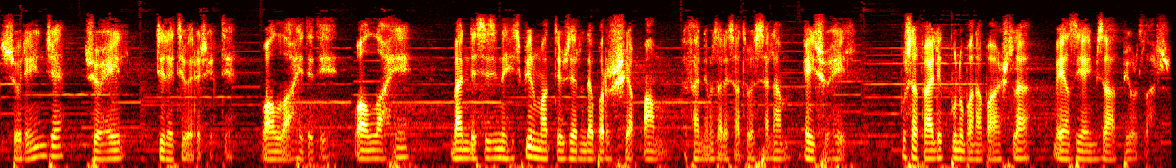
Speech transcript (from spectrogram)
söyleyince Süheyl direti verecekti. Vallahi dedi, vallahi ben de sizinle hiçbir madde üzerinde barış yapmam. Efendimiz Aleyhisselatü Vesselam, ey Süheyl, bu seferlik bunu bana bağışla ve yazıya imza at buyurdular.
